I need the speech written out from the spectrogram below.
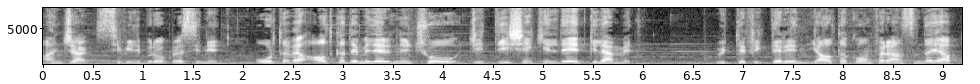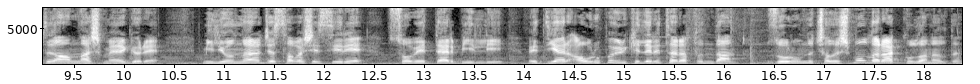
Ancak sivil bürokrasinin orta ve alt kademelerinin çoğu ciddi şekilde etkilenmedi. Müttefiklerin Yalta Konferansı'nda yaptığı anlaşmaya göre milyonlarca savaş esiri Sovyetler Birliği ve diğer Avrupa ülkeleri tarafından zorunlu çalışma olarak kullanıldı.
